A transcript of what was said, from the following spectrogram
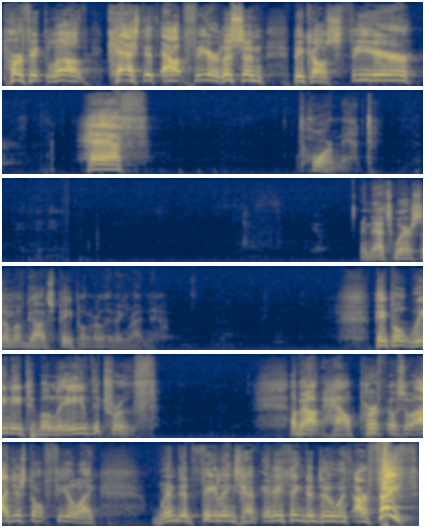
Perfect love casteth out fear. Listen, because fear hath torment. And that's where some of God's people are living right now. People, we need to believe the truth about how perfect. So I just don't feel like when did feelings have anything to do with our faith?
